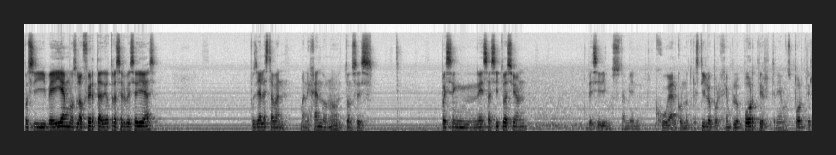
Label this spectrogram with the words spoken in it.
pues si veíamos la oferta de otras cervecerías, pues ya la estaban manejando, ¿no? Entonces, pues en esa situación decidimos también jugar con otro estilo. Por ejemplo, Porter, teníamos Porter,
